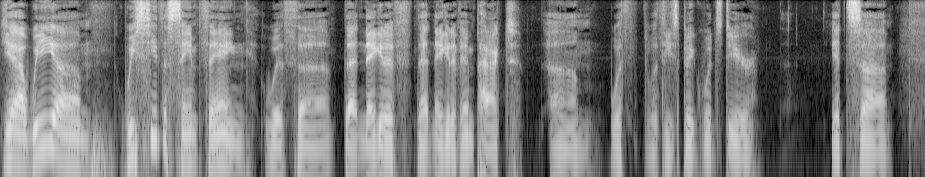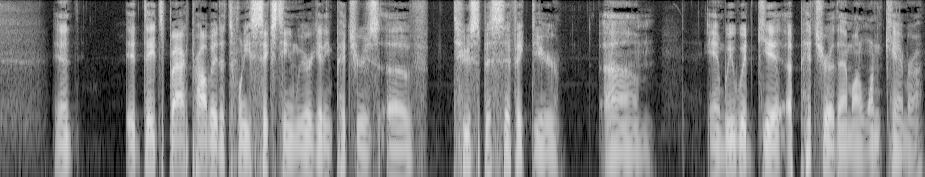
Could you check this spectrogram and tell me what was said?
Yeah, we um, we see the same thing with uh, that negative that negative impact um, with with these big woods deer. It's uh, it it dates back probably to 2016. We were getting pictures of two specific deer, um, and we would get a picture of them on one camera,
